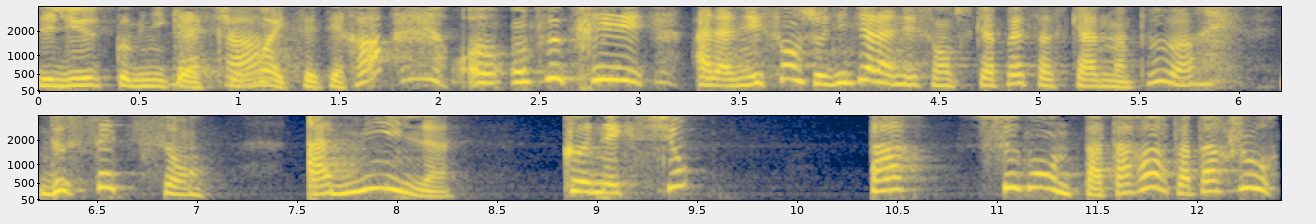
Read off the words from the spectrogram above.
les lieux de communication, etc. On peut créer à la naissance, je dis bien à la naissance, parce qu'après ça se calme un peu, hein, de 700 à 1000 connexions par seconde, pas par heure, pas par jour,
